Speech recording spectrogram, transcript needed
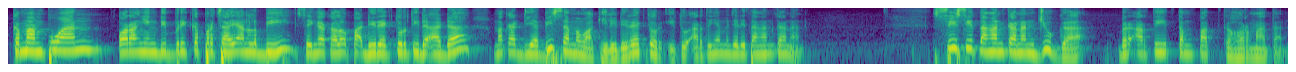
kemampuan, orang yang diberi kepercayaan lebih, sehingga kalau Pak Direktur tidak ada, maka dia bisa mewakili direktur. Itu artinya menjadi tangan kanan. Sisi tangan kanan juga berarti tempat kehormatan.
